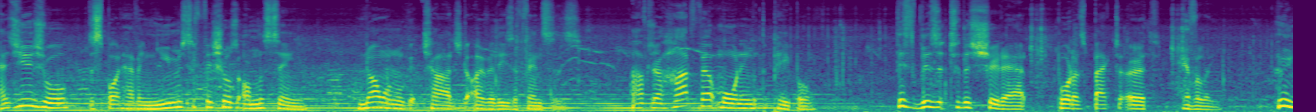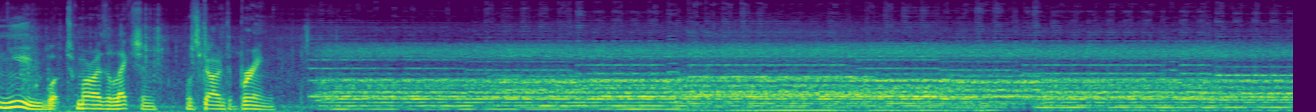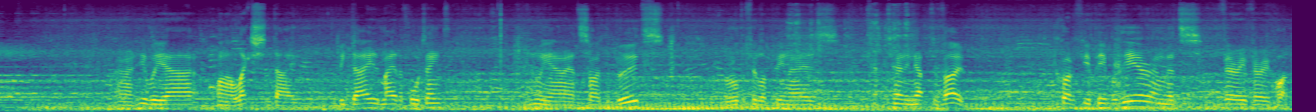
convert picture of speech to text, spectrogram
As usual, despite having numerous officials on the scene, no one will get charged over these offences. After a heartfelt morning with the people, this visit to the shootout brought us back to earth heavily. Who knew what tomorrow's election was going to bring? Alright, here we are on election day. Big day, May the 14th. Here we are outside the booths where all the Filipinos turning up to vote. Quite a few people here and it's very, very hot.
